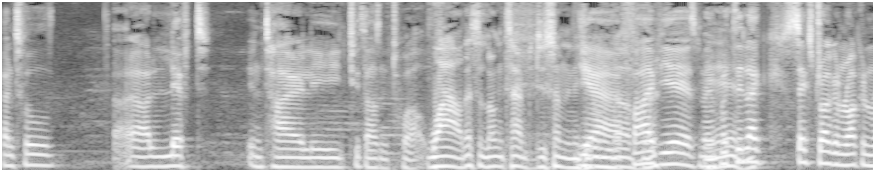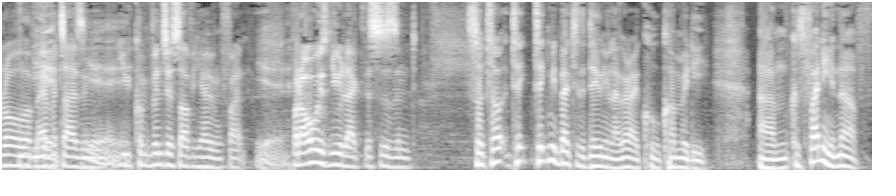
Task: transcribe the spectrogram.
until I left entirely 2012. Wow, that's a long time to do something that Yeah, love, five bro. years, man. Yeah, but they're man. like sex, drug, and rock and roll of Yeah, advertising. yeah. You convince yourself you're having fun. Yeah. But I always knew like this isn't. So tell, take take me back to the day when you're like, all right, cool, comedy. Because funny enough,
